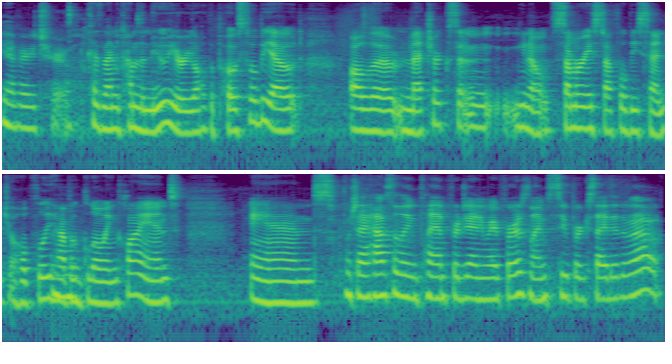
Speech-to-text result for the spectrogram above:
Yeah, very true. because then come the new year, all the posts will be out, all the metrics and you know summary stuff will be sent. You'll hopefully have a Mm-hmm. glowing client, and Which I have something planned for January 1st and I'm super excited about.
